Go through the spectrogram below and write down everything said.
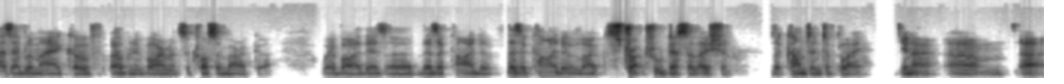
as emblematic of urban environments across America whereby there's a there's a kind of there's a kind of like structural desolation that comes into play. You know, um, uh,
